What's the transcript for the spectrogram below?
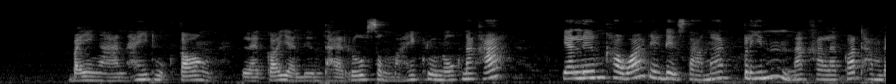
ำใบงานให้ถูกต้อง และก็อย่าลืมถ่ายรูปส่งมาให้ครูนกนะคะ อย่าลืมค่ะว่าเด็กๆสามารถปริ้นนะคะ แล้วก็ทำใบ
